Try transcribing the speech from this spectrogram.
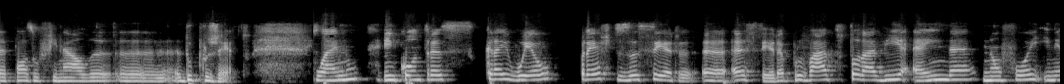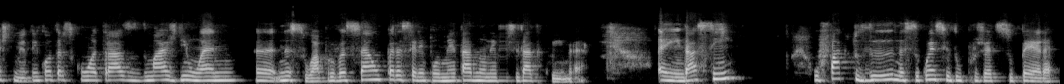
após o final uh, do projeto. O plano encontra-se, creio eu, prestes a ser, uh, a ser aprovado, todavia ainda não foi e neste momento encontra-se com um atraso de mais de um ano na sua aprovação para ser implementado na Universidade de Coimbra. Ainda assim, o facto de, na sequência do projeto Supera,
